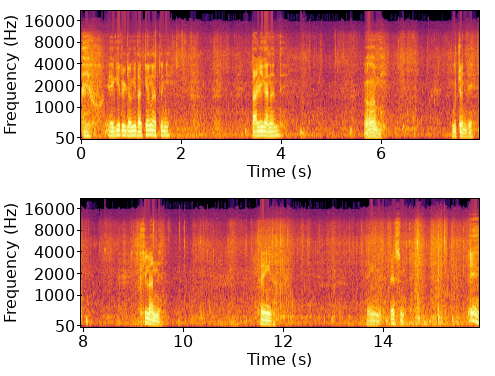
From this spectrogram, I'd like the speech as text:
아이고 애기를 여기다 껴놨더니 난리가 났네 어미 우쩐데. 큰일 났네. 다행이다. 다행입니다. 뺐습니다. 에이.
